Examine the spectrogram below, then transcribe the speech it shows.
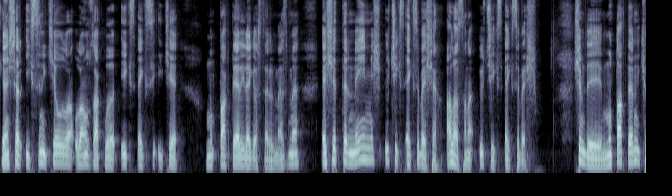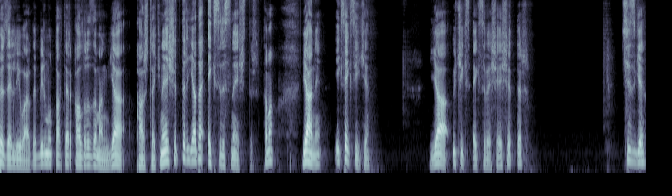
gençler x'in 2'ye olan, uzaklığı x eksi 2 mutlak değeriyle gösterilmez mi? Eşittir neymiş? 3x eksi 5'e. Al sana 3x eksi 5. Şimdi mutlak değerin iki özelliği vardı. Bir mutlak değeri kaldırdığı zaman ya karşıdakine eşittir ya da eksilisine eşittir. Tamam. Yani x eksi 2 ya 3x eksi 5'e eşittir çizgi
